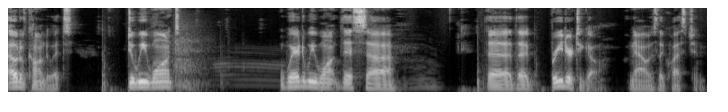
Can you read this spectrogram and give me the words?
out of conduits, do we want? Where do we want this? Uh, the the breeder to go? Now is the question.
